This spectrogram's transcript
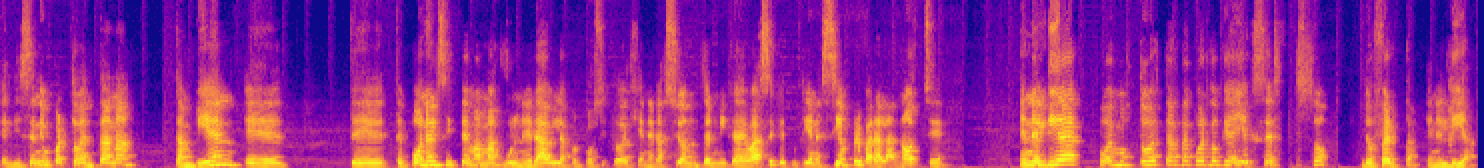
el incendio en Puerto Ventana, también eh, te, pone el sistema más vulnerable a propósito de generación térmica de base que tú tienes siempre para la noche. En el día podemos todos estar de acuerdo que hay exceso de oferta en el día,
